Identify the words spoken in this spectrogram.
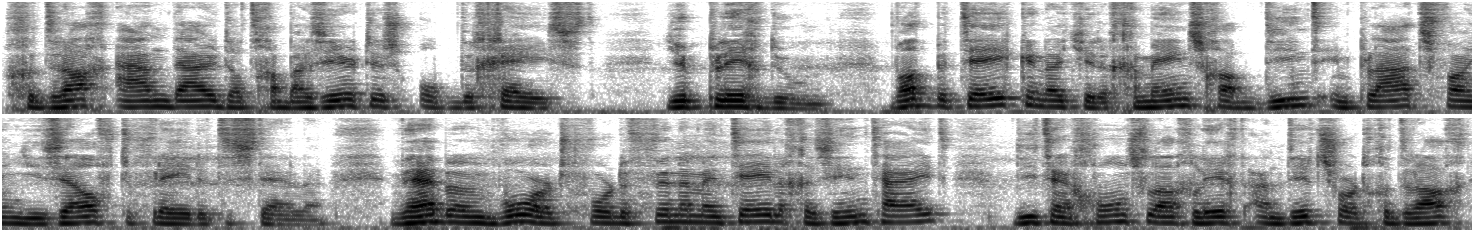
gedrag aanduidt dat gebaseerd is op de geest. Je plicht doen. Wat betekent dat je de gemeenschap dient in plaats van jezelf tevreden te stellen. We hebben een woord voor de fundamentele gezindheid die ten grondslag ligt aan dit soort gedrag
